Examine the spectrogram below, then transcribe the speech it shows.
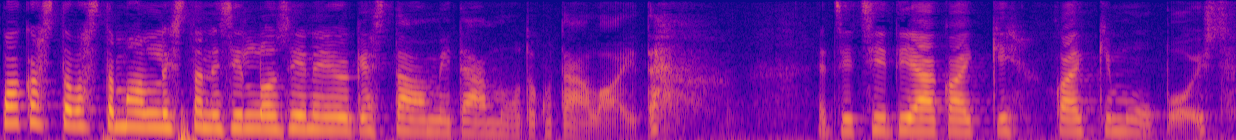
pakastavasta mallista, niin silloin siinä ei oikeastaan ole mitään muuta kuin tämä laite. Että sitten siitä jää kaikki, kaikki muu pois.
